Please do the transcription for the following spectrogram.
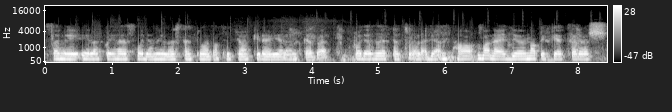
személy életéhez hogyan illeszthető az a kutya, akire jelentkezett, hogy ez értető legyen. Ha van egy napi kétszeres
